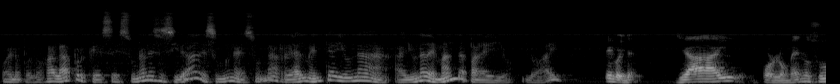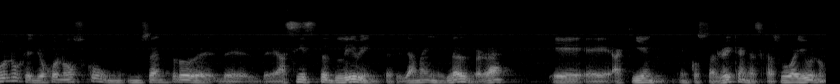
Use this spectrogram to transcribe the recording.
Bueno, pues ojalá, porque es, es, una necesidad, es una, es una, realmente hay una, hay una demanda para ello, lo hay. Digo, ya, ya hay por lo menos uno que yo conozco, un, centro de, de, assisted living, que se llama en inglés, ¿verdad? Eh, eh, aquí en, en, Costa Rica, en Escazú hay uno,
